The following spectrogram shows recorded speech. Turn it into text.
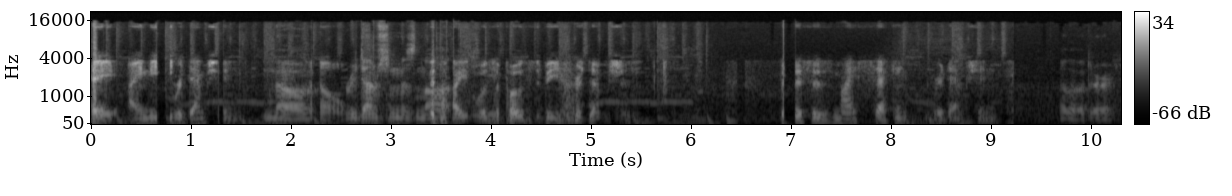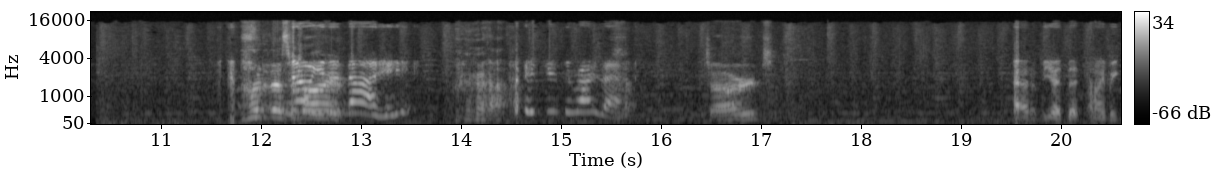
Hey, I need redemption. No, No. redemption is not. The not. Titan was supposed to be redemption. This is my second redemption. Hello, Derek. How did I survive? No, you survive? did not. die. How did you survive that? Charge. Adam, you had that timing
